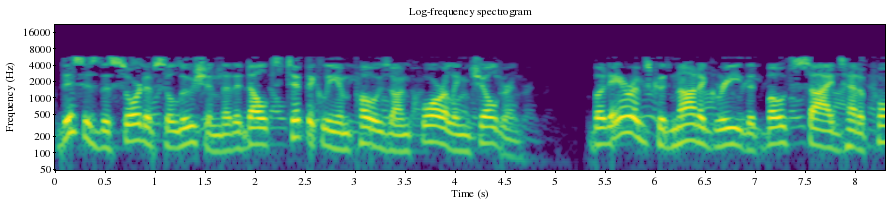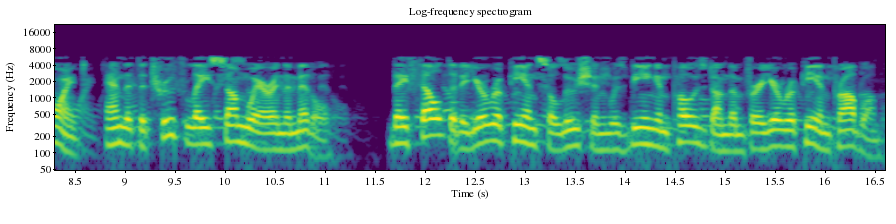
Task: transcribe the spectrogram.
This is the sort of solution that adults typically impose on quarreling children. But Arabs could not agree that both sides had a point, and that the truth lay somewhere in the middle. They felt that a European solution was being imposed on them for a European problem.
